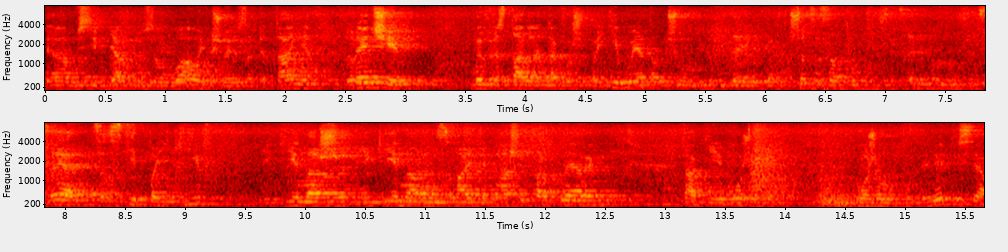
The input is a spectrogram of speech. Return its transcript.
Я вам всім дякую за увагу, якщо є запитання. До речі, ми представили також пайки, бо я там чув людей, які кажуть, що це за продукція. Це не продукція. Це зразки пайків, які, нам насилають як наші партнери. Так, і можемо, можемо подивитися,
